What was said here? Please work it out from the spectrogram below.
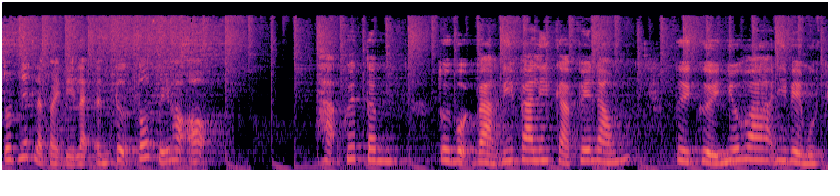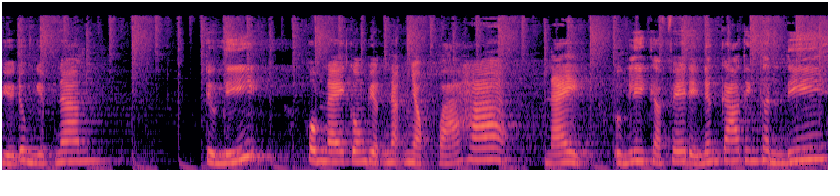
Tốt nhất là phải để lại ấn tượng tốt với họ. Hạ quyết tâm, tôi vội vàng đi pha ly cà phê nóng, tươi cười như hoa đi về một phía đồng nghiệp nam. Tiểu Lý, hôm nay công việc nặng nhọc quá ha. Này, uống ly cà phê để nâng cao tinh thần đi.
